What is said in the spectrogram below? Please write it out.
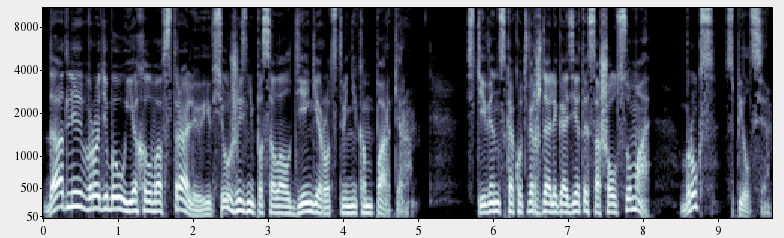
Дадли вроде бы уехал в Австралию и всю жизнь посылал деньги родственникам Паркера. Стивенс, как утверждали газеты, сошел с ума. Брукс спился.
